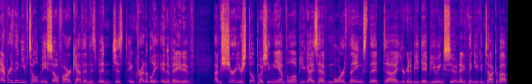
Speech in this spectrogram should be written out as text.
Everything you've told me so far, Kevin, has been just incredibly innovative. I'm sure you're still pushing the envelope. You guys have more things that uh, you're going to be debuting soon. Anything you can talk about?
